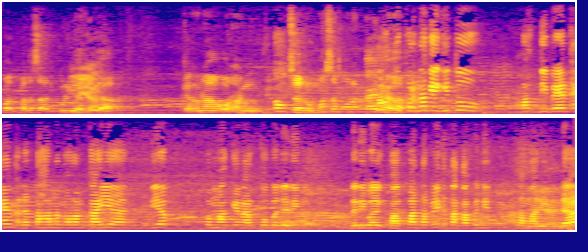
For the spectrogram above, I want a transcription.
pada saat kuliah Iya. tuh ya karena orang Oh. serumah sama orang kaya. Aku pernah kayak gitu. Pas di BNN ada tahanan orang kaya. Dia pemakai narkoba dari dari balik papan tapi ketangkapnya di Samarinda.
